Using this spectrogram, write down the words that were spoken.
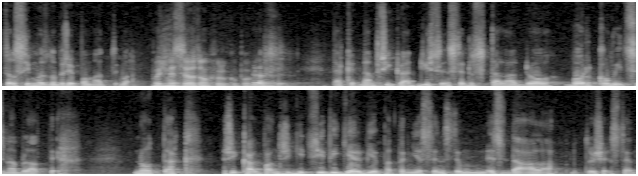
to si moc dobře pamatuju. Pojďme si o tom chvilku povědět. Prosím. Tak například, když jsem se dostala do Borkovic na Blatech, no tak říkal pan řídící, viděl mě, patrně jsem se mu nezdála, protože jsem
